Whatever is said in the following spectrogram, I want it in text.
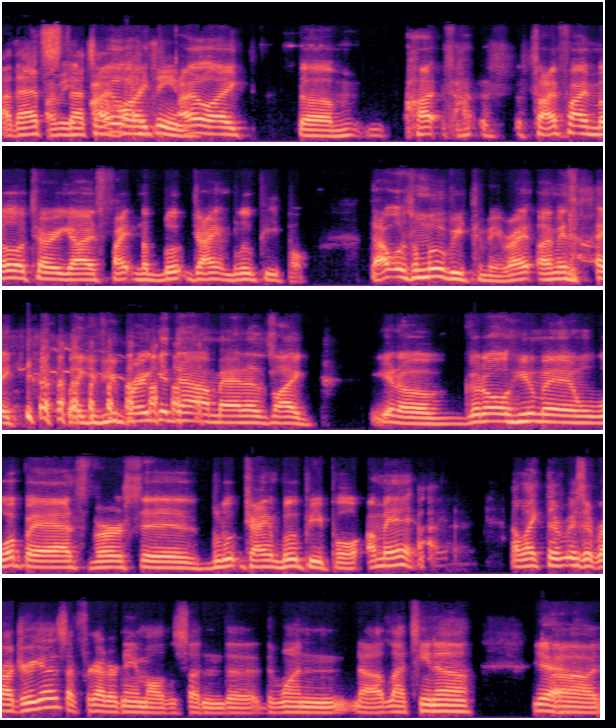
Uh, that's I mean, that's a I hard like theme I like the um, sci-fi military guys fighting the blue, giant blue people. That was a movie to me, right? I mean, like, like if you break it down, man, it's like you know, good old human whoop ass versus blue giant blue people. I'm in. I like the is it Rodriguez? I forgot her name all of a sudden. The the one uh, Latina. Yeah, Uh,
